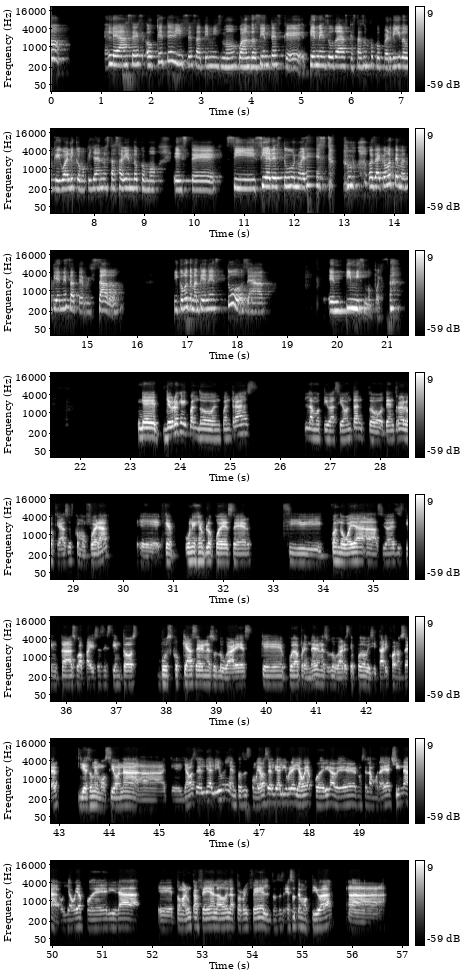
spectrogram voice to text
le haces o qué te dices a ti mismo cuando sientes que tienes dudas, que estás un poco perdido, que igual y como que ya no estás sabiendo como, este, si, si eres tú, no eres tú? O sea, ¿cómo te mantienes aterrizado? ¿Y cómo te mantienes tú? O sea, en ti mismo, pues. Eh, yo creo que cuando encuentras la motivación tanto dentro de lo que haces como fuera, eh, que un ejemplo puede ser si cuando voy a, ciudades distintas o a países distintos, busco qué hacer en esos lugares, qué puedo aprender en esos lugares, qué puedo visitar y conocer. Y eso me emociona a que ya va a ser el día libre, entonces como ya va a ser el día libre, ya voy a poder ir a ver, no sé, la muralla china o ya voy a poder ir a eh, tomar un café al lado de la Torre Eiffel. Entonces eso te motiva a,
